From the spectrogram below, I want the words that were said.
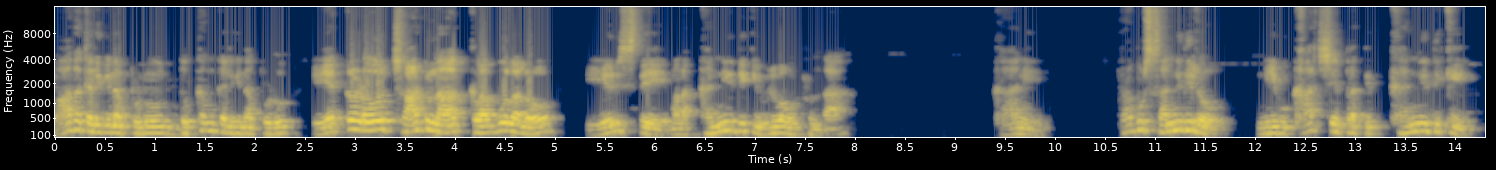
బాధ కలిగినప్పుడు దుఃఖం కలిగినప్పుడు ఎక్కడో చాటున క్లబ్బులలో ఏడిస్తే మన కన్నీటికి విలువ ఉంటుందా? కానీ ప్రభు సన్నిధిలో నీవు కార్చే ప్రతి కన్నీటికి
